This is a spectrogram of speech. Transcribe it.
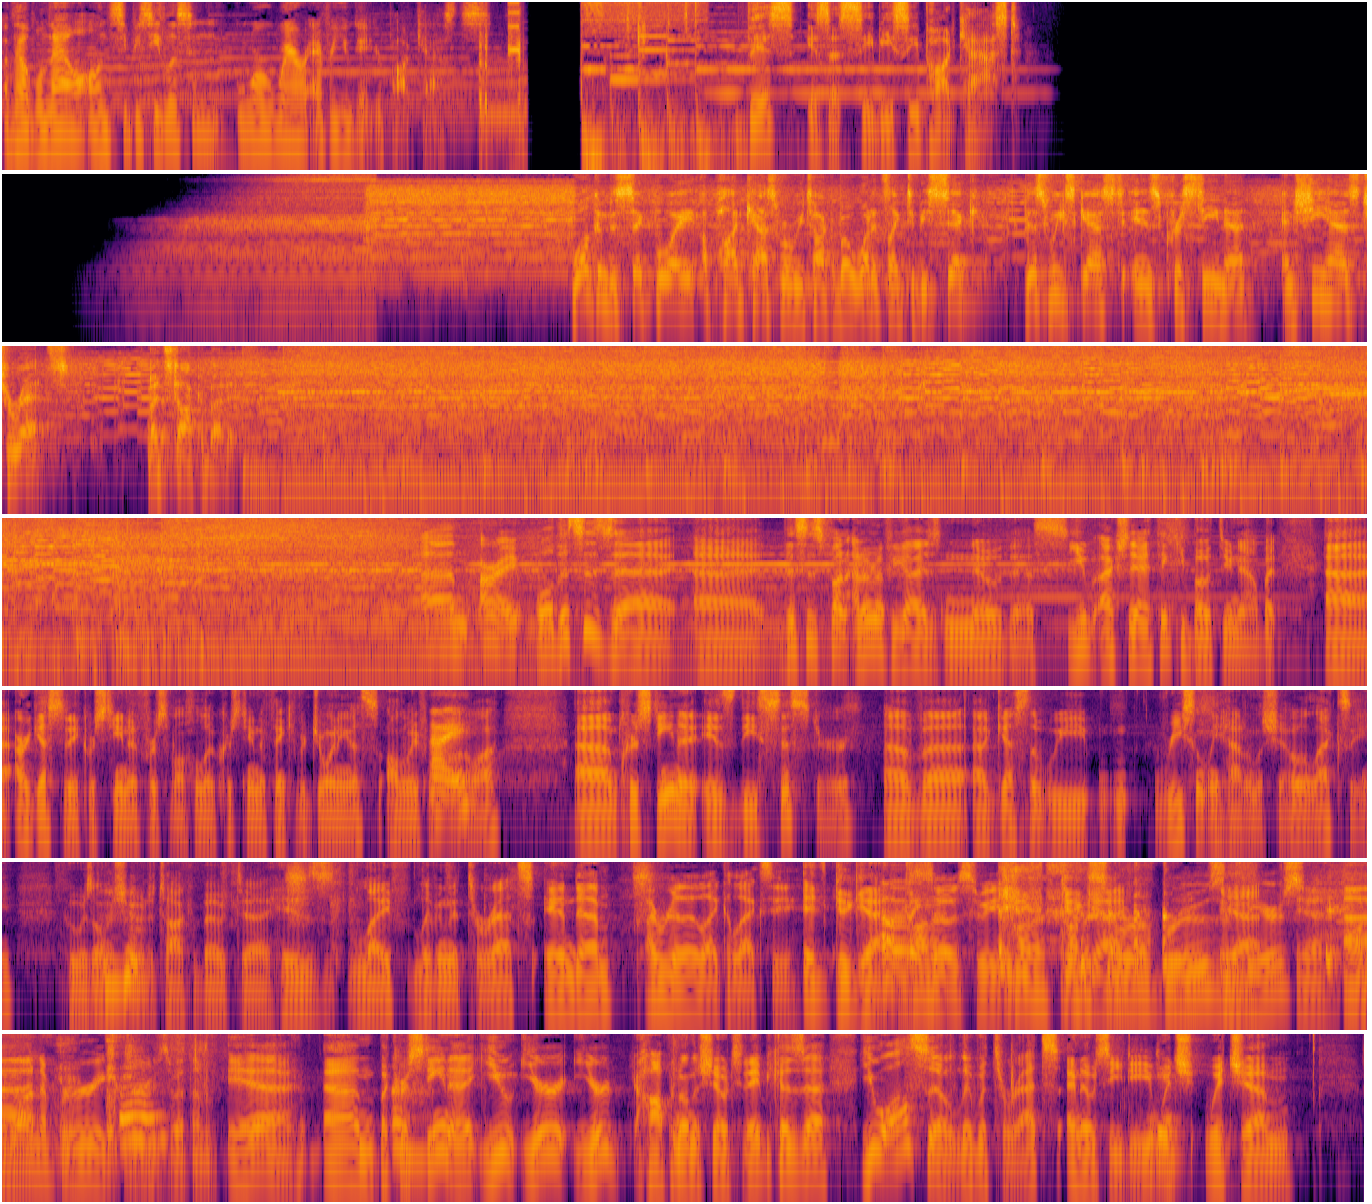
available now on CBC Listen or wherever you get your podcasts. This is a CBC podcast. Welcome to Sickboy, a podcast where we talk about what it's like to be sick. This week's guest is Christina, and she has Tourette's. Let's talk about it. Um, all right. Well, this is uh, uh, this is fun. I don't know if you guys know this. You actually, I think you both do now. But uh, our guest today, Christina. First of all, hello, Christina. Thank you for joining us all the way from Hi. Ottawa. Um, Christina is the sister of uh, a guest that we recently had on the show, Alexi, who was on the show to talk about uh, his life living with Tourette's. And um, I really like Alexi. it's good guy. Oh, so sweet. connoisseur of brews and Yeah. beers. Yeah, I want to go on a brewery cruise with him. Yeah, um, but Christina, you you're you're hopping on the show today because uh, you also live with Tourette's and OCD, which which um,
